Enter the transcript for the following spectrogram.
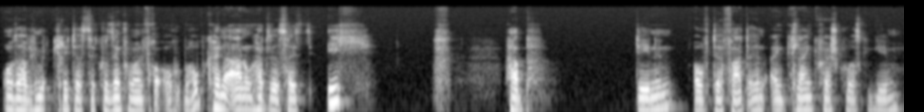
Und da habe ich mitgekriegt, dass der Cousin von meiner Frau auch überhaupt keine Ahnung hatte. Das heißt, ich habe denen auf der Fahrt dahin einen kleinen Crashkurs gegeben,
